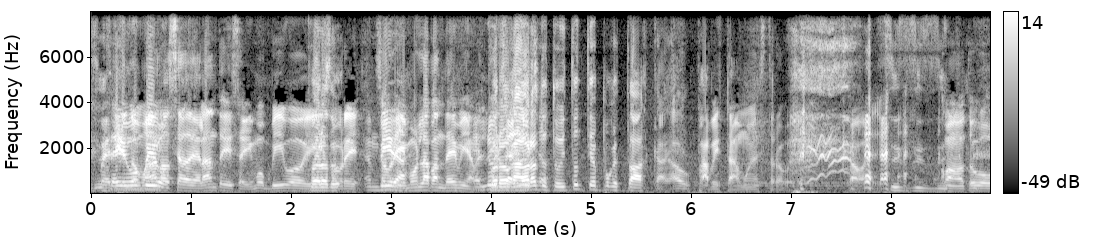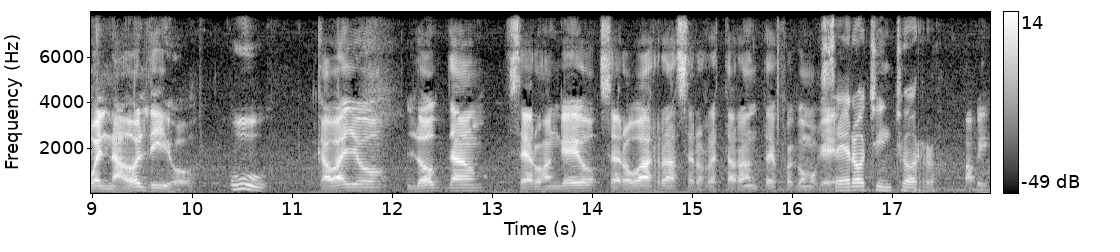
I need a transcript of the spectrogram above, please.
sí. metiendo Seguimos mano vivos. hacia adelante y seguimos vivos y Pero tú- sobre- sobrevivimos la pandemia. Pero cabrón, tú tuviste un tiempo que estabas cagado. Papi, estamos en struggle. caballo. Sí, sí, sí. Cuando tu gobernador dijo, Uh, caballo, lockdown, cero jangueo, cero barra, cero restaurante, fue como que... cero chinchorro. Papi,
